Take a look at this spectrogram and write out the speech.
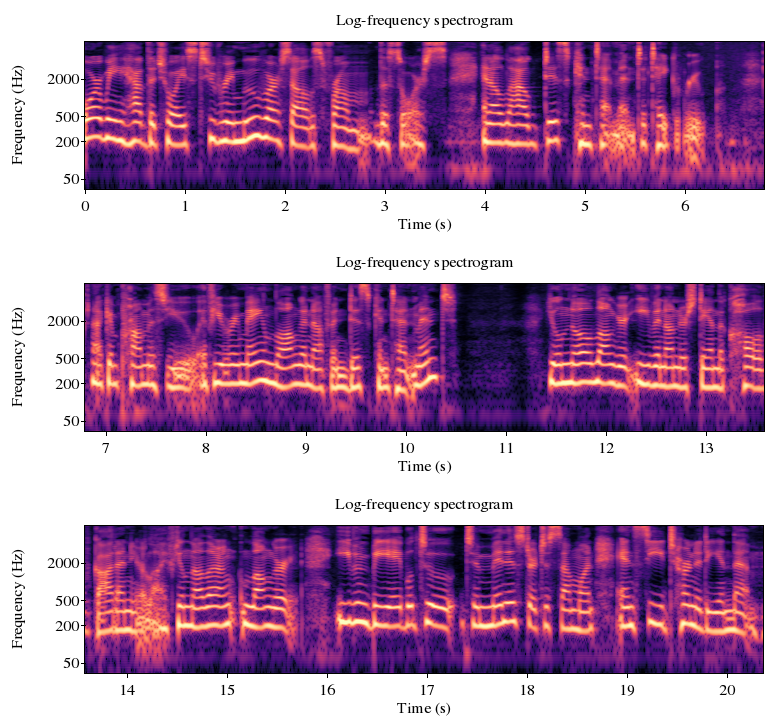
Or we have the choice to remove ourselves from the source and allow discontentment to take root. And I can promise you, if you remain long enough in discontentment, you'll no longer even understand the call of God in your life. You'll no longer even be able to, to minister to someone and see eternity in them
